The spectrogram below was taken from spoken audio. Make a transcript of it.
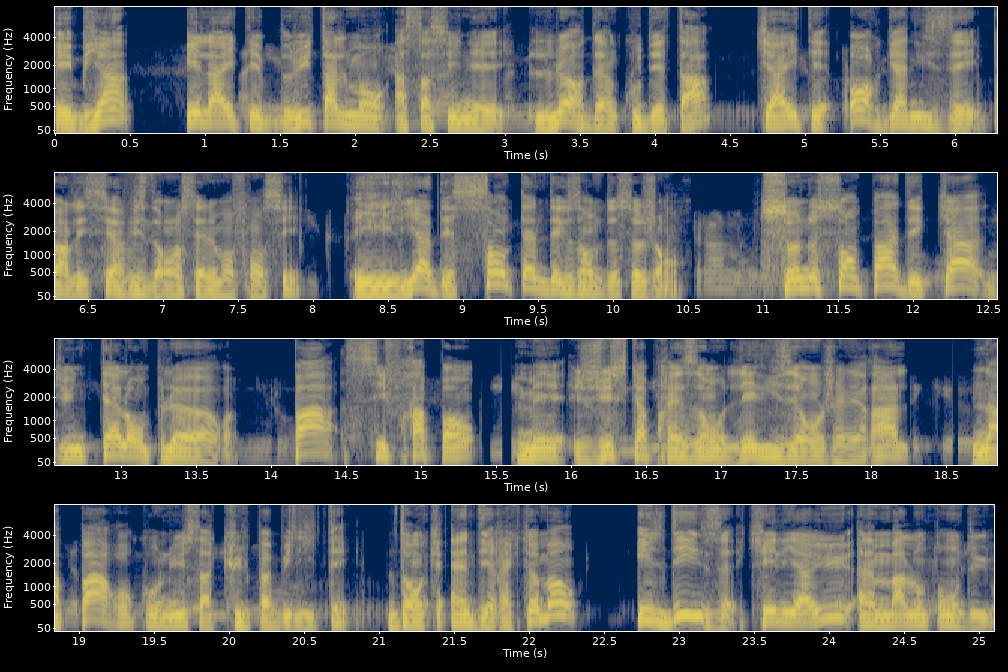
Eh bien, il a été brutalement assassiné lors d'un coup d'État qui a été organisé par les services de renseignement français. Et il y a des centaines d'exemples de ce genre. Ce ne sont pas des cas d'une telle ampleur, pas si frappants, mais jusqu'à présent, l'Élysée en général n'a pas reconnu sa culpabilité. Donc, indirectement, ils disent qu'il y a eu un malentendu,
